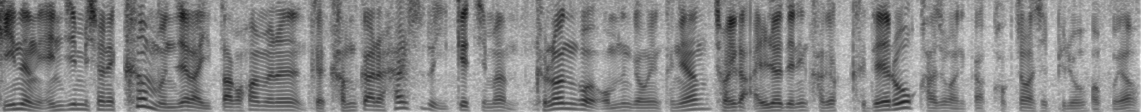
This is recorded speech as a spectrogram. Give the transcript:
기능 엔진 미션에 큰 문제가 있다고 하면은 그 감가를 할 수도 있겠지만 그런 거 없는 경우에 그냥 저희가 알려드린 가격 그대로 가져가니까 걱정하실 필요 없고요.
